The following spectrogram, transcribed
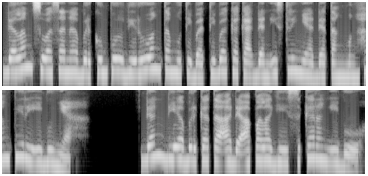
Dalam suasana berkumpul di ruang tamu tiba-tiba kakak dan istrinya datang menghampiri ibunya. Dan dia berkata ada apa lagi sekarang ibu?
